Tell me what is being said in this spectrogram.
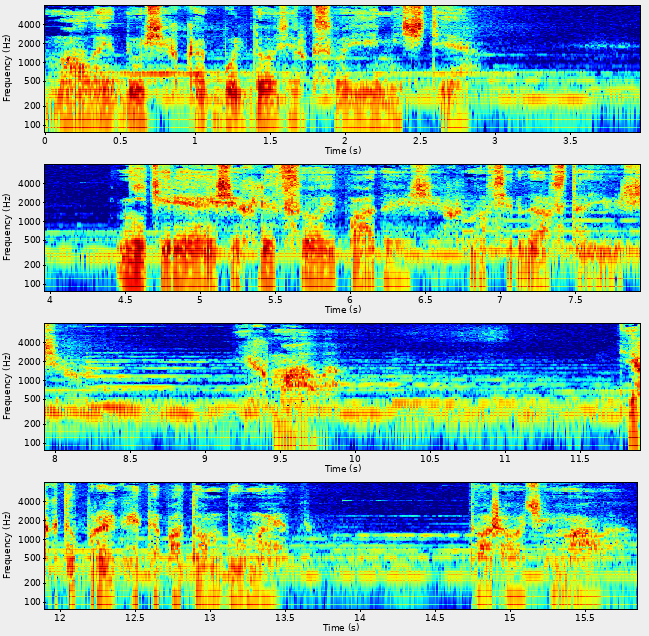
мало идущих как бульдозер к своей мечте, не теряющих лицо и падающих, но всегда встающих. Их мало. Тех, кто прыгает, а потом думает, тоже очень мало.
